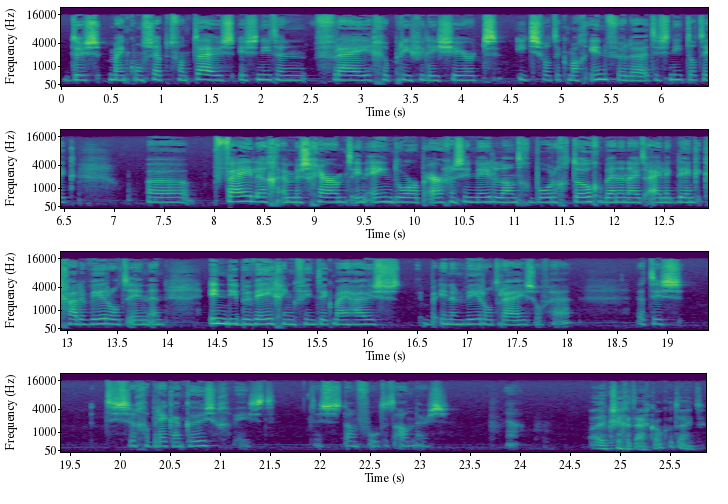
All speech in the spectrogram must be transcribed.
Dus mijn concept van thuis is niet een vrij geprivilegeerd iets wat ik mag invullen. Het is niet dat ik uh, veilig en beschermd in één dorp ergens in Nederland geboren getogen ben en uiteindelijk denk ik ga de wereld in. En in die beweging vind ik mijn huis in een wereldreis. Of, hè. Het is het is een gebrek aan keuze geweest. Dus dan voelt het anders. Ja. Ik zeg het eigenlijk ook altijd.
